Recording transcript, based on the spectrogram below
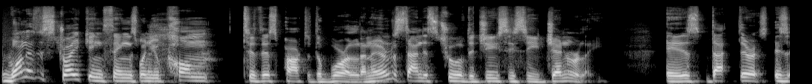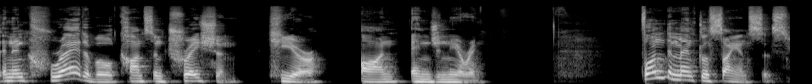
one of the striking things when you come to this part of the world, and I understand it's true of the GCC generally, is that there is an incredible concentration here on engineering. Fundamental sciences,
